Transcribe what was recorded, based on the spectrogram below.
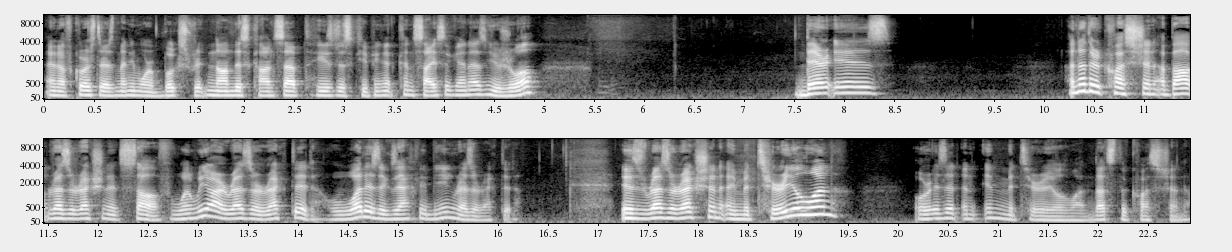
and of course there's many more books written on this concept. He's just keeping it concise again as usual. There is another question about resurrection itself. When we are resurrected, what is exactly being resurrected? Is resurrection a material one or is it an immaterial one? That's the question.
